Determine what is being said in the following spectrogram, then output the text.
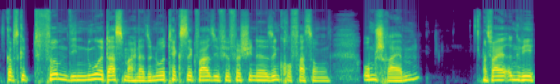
ich glaube, es gibt Firmen, die nur das machen, also nur Texte quasi für verschiedene Synchrofassungen umschreiben. Das war ja irgendwie,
